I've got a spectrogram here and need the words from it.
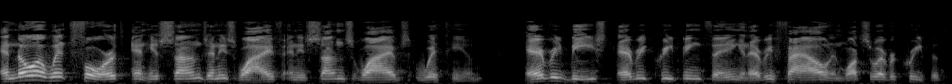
And Noah went forth, and his sons and his wife, and his sons' wives with him, every beast, every creeping thing, and every fowl, and whatsoever creepeth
